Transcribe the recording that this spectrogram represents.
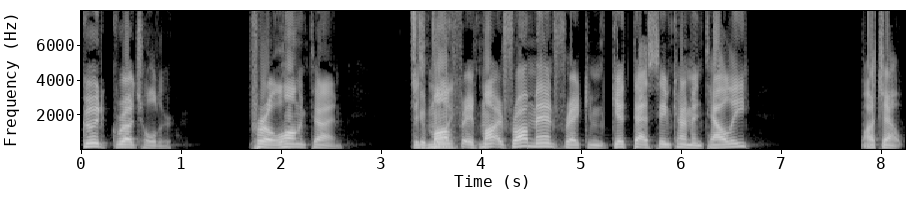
good grudge holder for a long time. If, Mon- if, Mon- if Rob Manfred can get that same kind of mentality, watch out.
